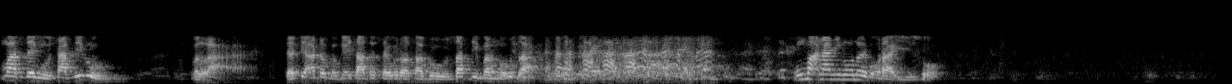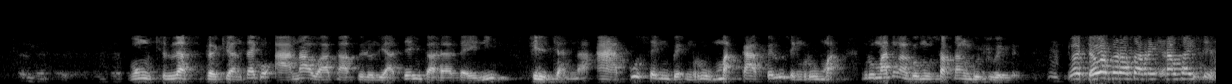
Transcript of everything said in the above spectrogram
Mas tengu usap sih Jadi ada bagai satu sewa rasa bu usap, timbang mau usap. Maknane ngono kok ora iso. Wong jelas bagian saya kok ana wa kafilul yatim kahata ini fil jannah. Aku sing mbek ngrumat kafil sing ngrumat. Ngrumat itu nganggo musab nang nggo dhuwit. Wah jawab ora usah ora usah isin.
